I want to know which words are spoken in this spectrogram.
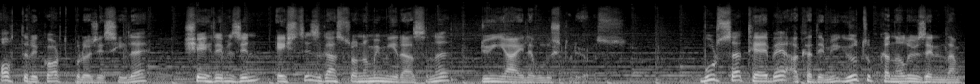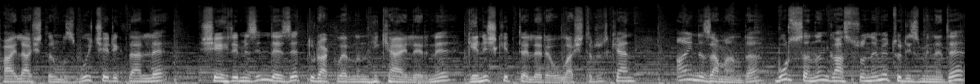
Off the Record projesiyle şehrimizin eşsiz gastronomi mirasını dünya ile buluşturuyoruz. Bursa TB Akademi YouTube kanalı üzerinden paylaştığımız bu içeriklerle şehrimizin lezzet duraklarının hikayelerini geniş kitlelere ulaştırırken aynı zamanda Bursa'nın gastronomi turizmine de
